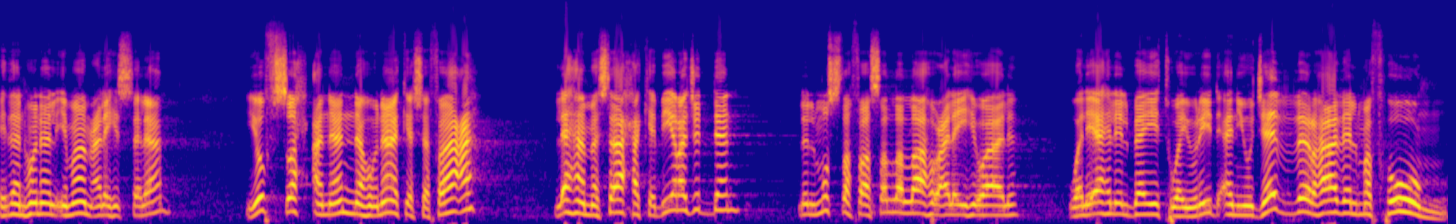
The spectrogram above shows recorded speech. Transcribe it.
اذا هنا الإمام عليه السلام يفصح عن أن هناك شفاعة لها مساحة كبيرة جدا للمصطفى صلى الله عليه وآله ولأهل البيت ويريد أن يجذر هذا المفهوم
